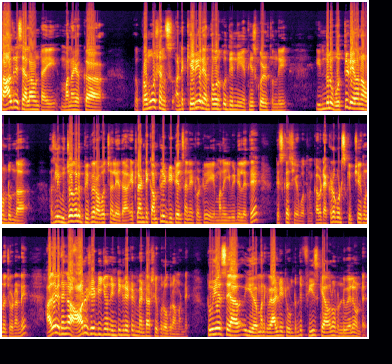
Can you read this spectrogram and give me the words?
సాలరీస్ ఎలా ఉంటాయి? మన యొక్క ప్రమోషన్స్ అంటే కెరియర్ ఎంతవరకు దీన్ని తీసుకువెళ్తుంది? ఇందులో ఒత్తిడి ఏమైనా ఉంటుందా? అసలు ఈ ఉద్యోగాలు ప్రిపేర్ అవ్వచ్చా లేదా? ఇట్లాంటి కంప్లీట్ డీటెయిల్స్ అనేటువంటివి మన ఈ వీడియోలో అయితే డిస్కస్ చేయబోతున్నాం. కాబట్టి ఎక్కడ కూడా స్కిప్ చేయకుండా చూడండి. అదేవిధంగా ఆరు schedule zone integrated mentorship program అండి. టూ ఇయర్స్ మనకి వ్యాలిడిటీ ఉంటుంది. ఫీజు కేవలం రెండు వేలే ఉంటాయి.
